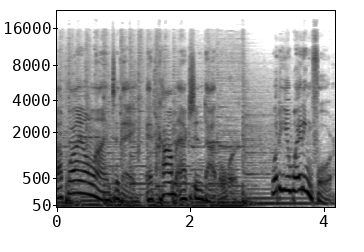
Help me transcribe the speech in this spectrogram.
Apply online today at commaction.org. What are you waiting for?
